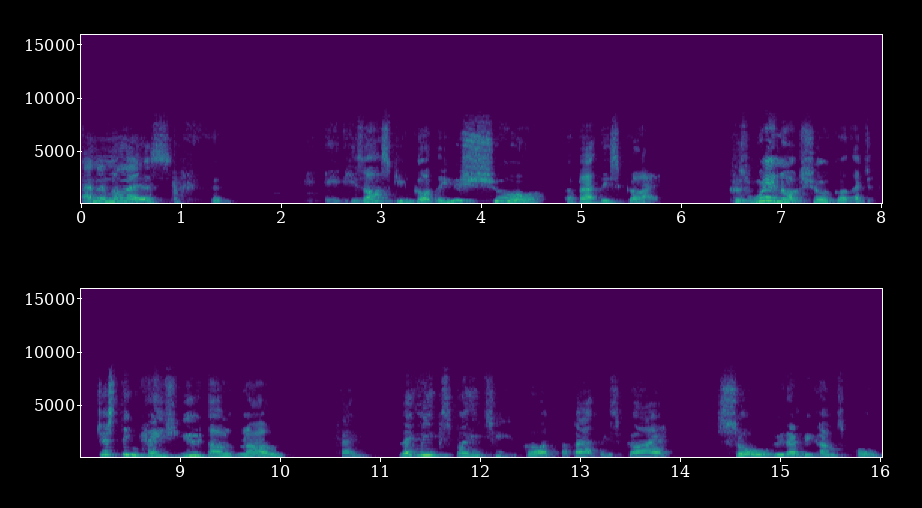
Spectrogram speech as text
Ananias, he's asking God, Are you sure about this guy? Because we're not sure, God. Just in case you don't know, okay, let me explain to you, God, about this guy, Saul, who then becomes Paul.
